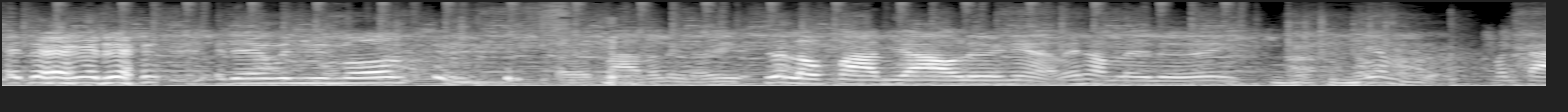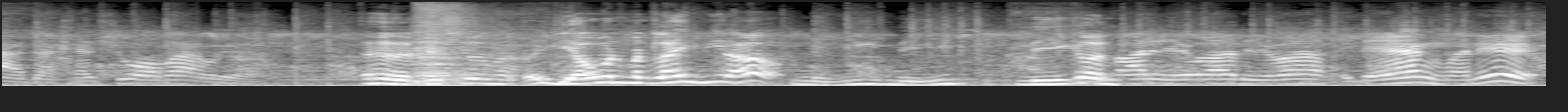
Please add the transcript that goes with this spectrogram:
ไอ้แดงไอ้แดงไอ้แดงมายืนมองเออตามมาเลยนะพี่เพื่อนเราฟาร์มยาวเลยเนี่ยไม่ทำอะไรเลย เนี่ย มันมันต่างจากแคชชวลมากเลยอะเออใครช่วยมันเอ้ยเดี๋ยวมันมันไล่พี่แล้วหนีหนีหนีก่อนมาดีมาดีมาไอ้แดงมานี่เ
